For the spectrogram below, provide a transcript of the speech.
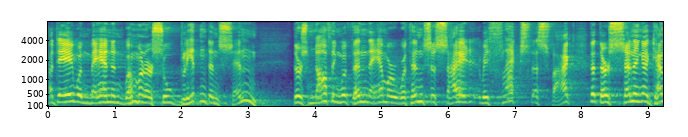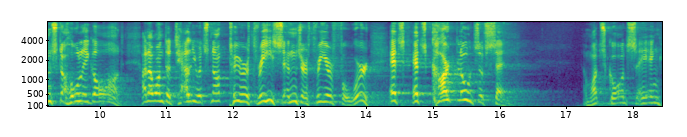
A day when men and women are so blatant in sin? There's nothing within them or within society that reflects this fact that they're sinning against a holy God. And I want to tell you, it's not two or three sins or three or four, it's, it's cartloads of sin. And what's God saying?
